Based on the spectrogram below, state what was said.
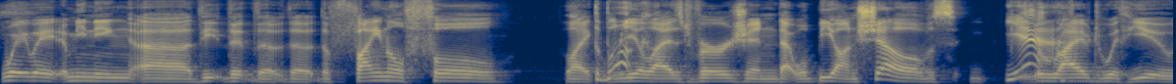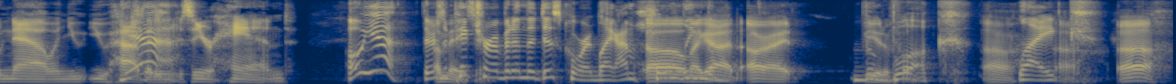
Wait, wait. Meaning uh, the, the the the the final full like The realized version that will be on shelves Yeah. arrived with you now, and you you have it. Yeah. in- It's in your hand. Oh yeah. There's Amazing. a picture of it in the Discord. Like I'm holding. Oh my the- god! All right. the, Beautiful. book. Oh, Like- oh, oh.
